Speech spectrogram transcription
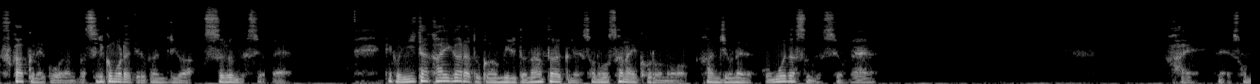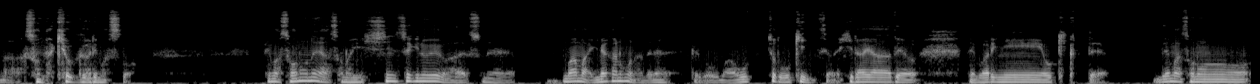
深くね、こう、なんか刷り込まれてる感じがするんですよね。結構似た貝殻とかを見ると、なんとなくね、その幼い頃の感じをね、思い出すんですよね。はい。ね、そんな、そんな記憶がありますと。で、まあ、そのね、その親戚の家がですね、まあまあ田舎の方なんでね、けど、まあ、ちょっと大きいんですよね。平屋で、ね、割に大きくて。で、まあその、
